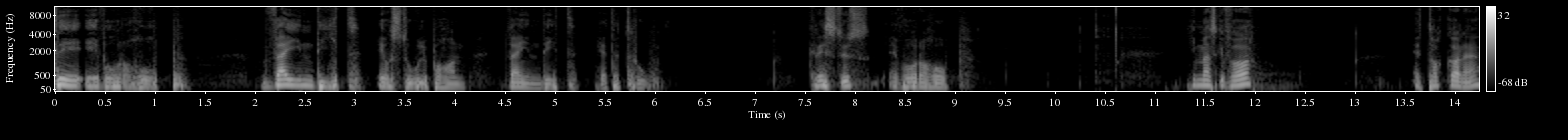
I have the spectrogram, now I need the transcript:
det er våre håp. Veien dit er å stole på Han. Veien dit heter tro. Kristus er våre håp. Himmelske Far, jeg takker deg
